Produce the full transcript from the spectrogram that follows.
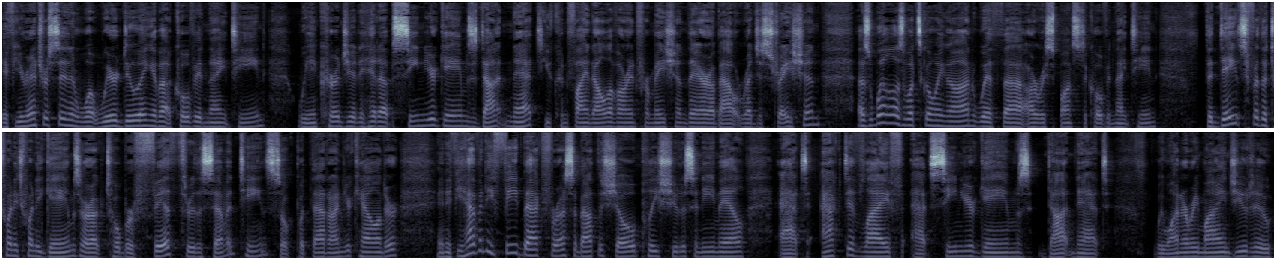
If you're interested in what we're doing about COVID 19, we encourage you to hit up seniorgames.net. You can find all of our information there about registration, as well as what's going on with uh, our response to COVID 19. The dates for the 2020 games are October 5th through the 17th, so put that on your calendar. And if you have any feedback for us about the show, please shoot us an email at activelife at seniorgames.net. We want to remind you to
